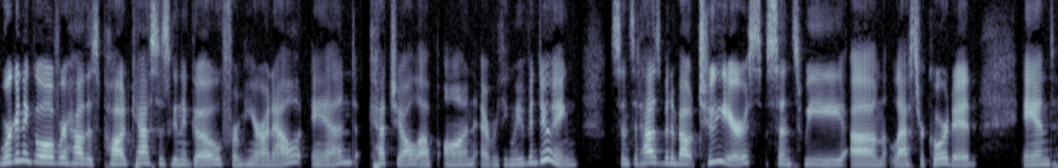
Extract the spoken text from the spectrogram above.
We're going to go over how this podcast is going to go from here on out and catch y'all up on everything we've been doing since it has been about two years since we um, last recorded. And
